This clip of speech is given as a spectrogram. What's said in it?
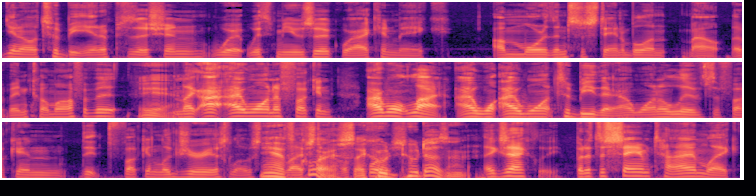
you know to be in a position with with music where I can make a more than sustainable amount of income off of it. Yeah. And like I, I want to fucking, I won't lie. I want, I want to be there. I want to live the fucking, the fucking luxurious lifestyle. yeah, of lifestyle, course. of like course. who who doesn't? Exactly. But at the same time, like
